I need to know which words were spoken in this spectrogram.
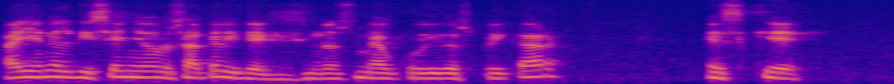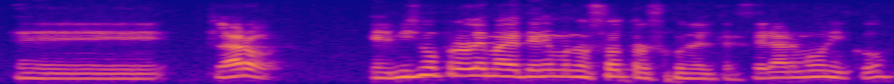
hay en el diseño de los satélites, y si no se me ha ocurrido explicar, es que, eh, claro, el mismo problema que tenemos nosotros con el tercer armónico,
